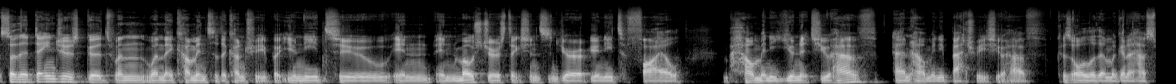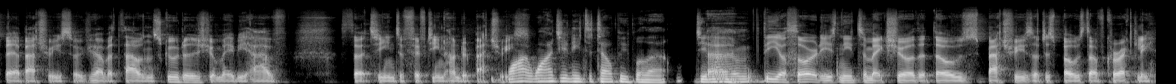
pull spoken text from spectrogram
So they're dangerous goods when when they come into the country, but you need to in in most jurisdictions in Europe, you need to file how many units you have and how many batteries you have because all of them are going to have spare batteries. So if you have a thousand scooters, you maybe have thirteen to fifteen hundred batteries. Why why do you need to tell people that? Do you know? Um, the authorities need to make sure that those batteries are disposed of correctly.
